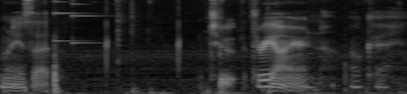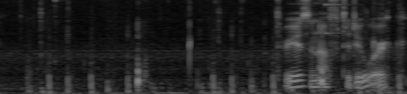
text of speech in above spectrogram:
many is that? Two, three iron. Okay. Three is enough to do work.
